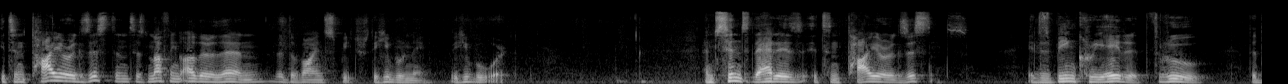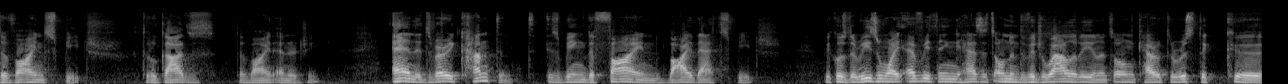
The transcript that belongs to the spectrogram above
its entire existence is nothing other than the divine speech, the Hebrew name, the Hebrew word. And since that is its entire existence, it is being created through the divine speech, through God's divine energy, and its very content is being defined by that speech. Because the reason why everything has its own individuality and its own characteristic uh,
